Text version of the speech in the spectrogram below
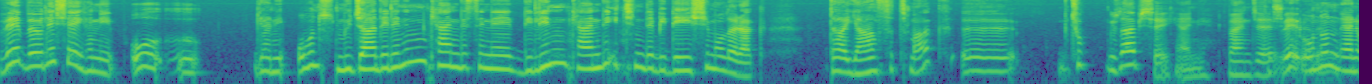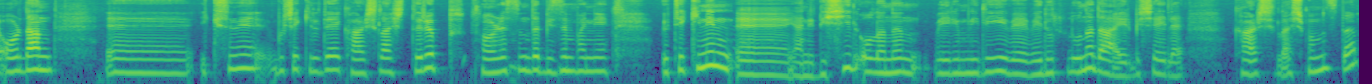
Ve böyle şey hani o yani o mücadelenin kendisini dilin kendi içinde bir değişim olarak da yansıtmak e, çok güzel bir şey yani bence Teşekkür ve ederim. onun yani oradan e, ikisini bu şekilde karşılaştırıp sonrasında bizim hani ötekinin e, yani dişil olanın verimliliği ve velutluğuna dair bir şeyle karşılaşmamız da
